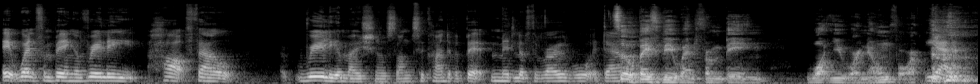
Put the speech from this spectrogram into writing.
it went from being a really heartfelt, really emotional song to kind of a bit middle of the road, watered down. so basically it went from being what you were known for yeah,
